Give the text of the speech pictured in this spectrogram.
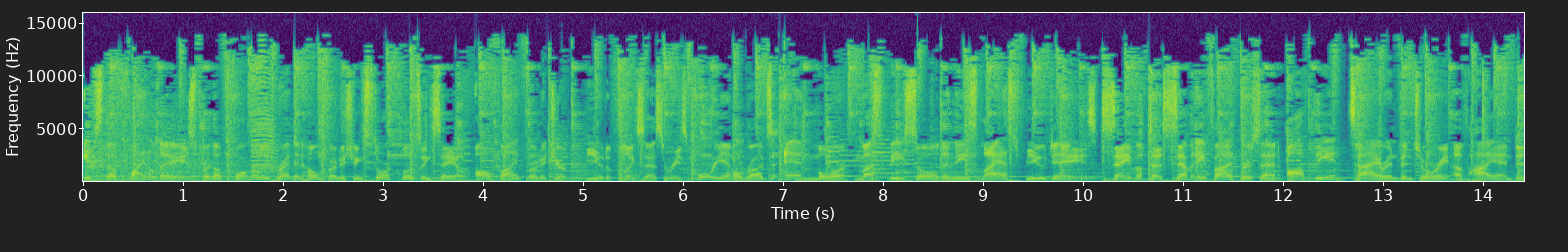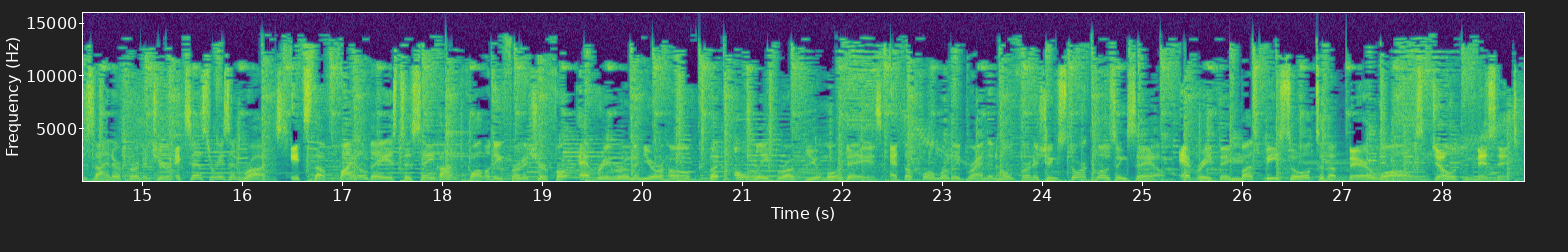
It's the final days for the formerly branded Home Furnishing store closing sale. All fine furniture, beautiful accessories, oriental rugs, and more must be sold in these last few days. Save up to 75% off the entire inventory of high-end designer furniture, accessories, and rugs. It's the final days to save on quality furniture for every room in your home, but only for a few more days at the formerly branded Home Furnishing store closing sale. Everything must be sold to the bare walls. Don't miss it.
